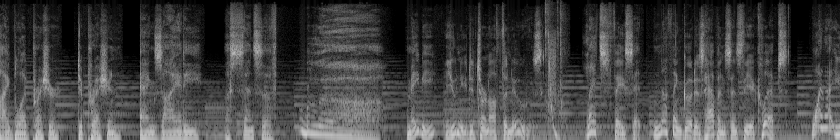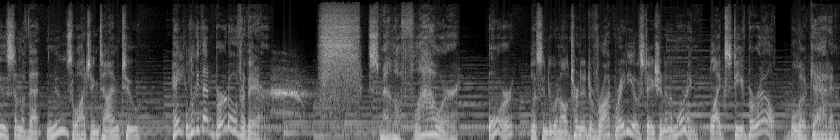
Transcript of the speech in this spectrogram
high blood pressure, depression, anxiety, a sense of blah. Maybe you need to turn off the news. Let's face it, nothing good has happened since the eclipse. Why not use some of that news watching time to, hey, look at that bird over there? Smell a flower. Or listen to an alternative rock radio station in the morning, like Steve Burrell. Look at him.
